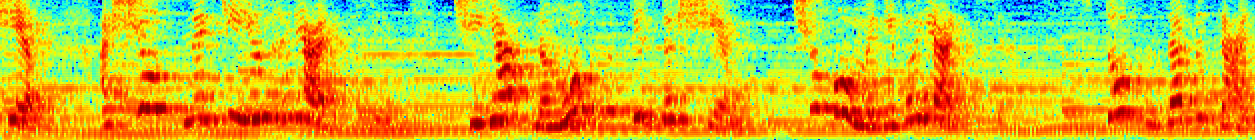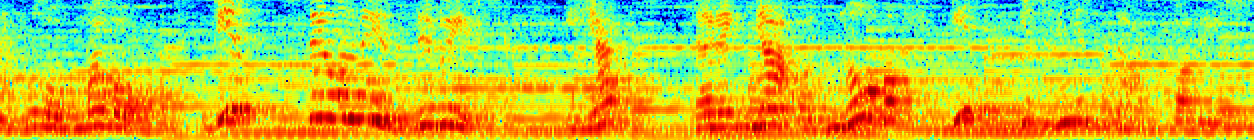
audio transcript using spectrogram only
кущем? А що на тій он грядці? Чи я намокну під дощем? Чого мені бояться? Сто запитань було в малого. Він все униз дивився. І якось серед дня одного він із гнізда звалився.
